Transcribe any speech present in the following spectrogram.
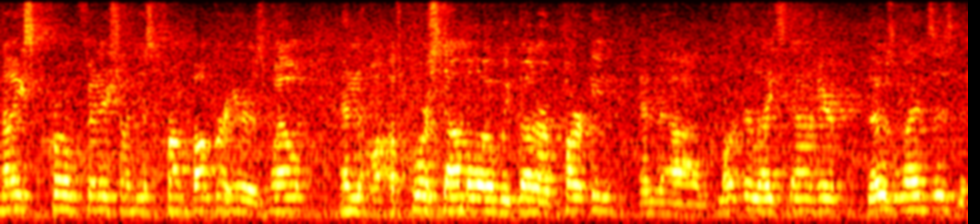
Nice chrome finish on this front bumper here as well. And uh, of course down below we've got our parking and uh, marker lights down here. Those lenses, the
